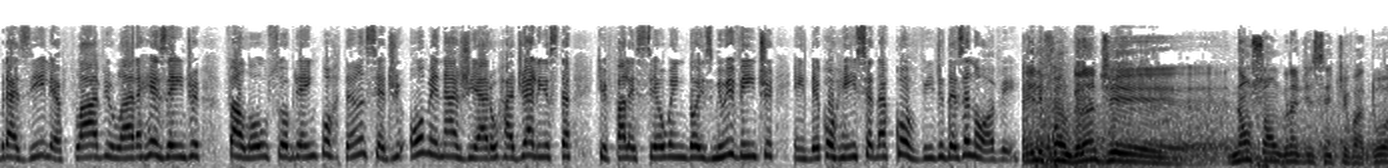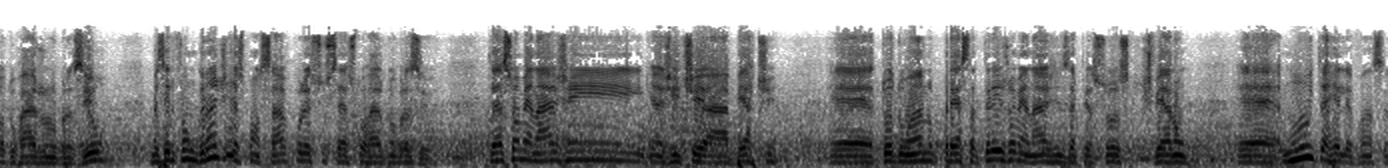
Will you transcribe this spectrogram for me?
Brasília, Flávio Lara Rezende, falou sobre a importância de homenagear o radialista que faleceu em 2020 em decorrência da Covid-19. Ele foi um grande, não só um grande incentivador do rádio no Brasil, mas ele foi um grande responsável por esse sucesso do rádio no Brasil. Então essa homenagem a gente, a Aberte, é, todo ano presta três homenagens a pessoas que tiveram é, muita relevância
